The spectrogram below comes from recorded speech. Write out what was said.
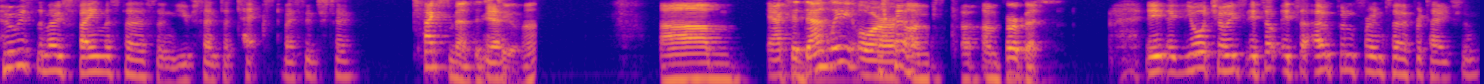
who is the most famous person you've sent a text message to? Text message yeah. to, huh? Um, accidentally or on, on purpose? Your choice. It's a, it's open for interpretation.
